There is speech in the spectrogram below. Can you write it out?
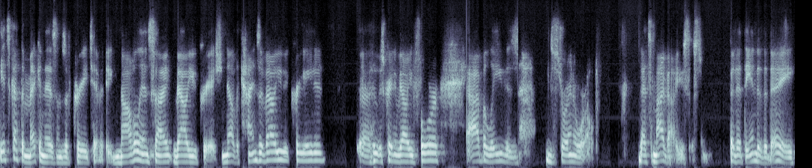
It's got the mechanisms of creativity, novel insight, value creation. Now, the kinds of value it created, uh, who was creating value for, I believe is destroying the world. That's my value system. But at the end of the day,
